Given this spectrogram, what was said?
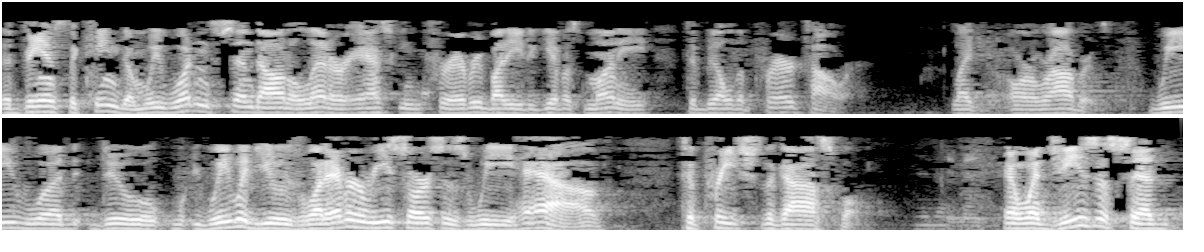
advance the kingdom, we wouldn't send out a letter asking for everybody to give us money to build a prayer tower, like Oral Roberts. We would do, we would use whatever resources we have to preach the gospel. And when Jesus said,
